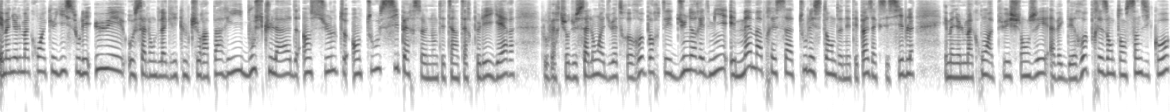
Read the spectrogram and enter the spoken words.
Emmanuel Macron accueilli sous les huées au Salon de l'Agriculture à Paris. Bousculades, insultes, en tout, six personnes ont été interpellées hier. L'ouverture du salon a dû être reportée d'une heure et demie et même après ça, tous les stands n'étaient pas accessibles. Emmanuel Macron a pu échanger avec des représentants syndicaux.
